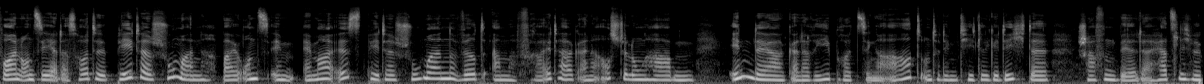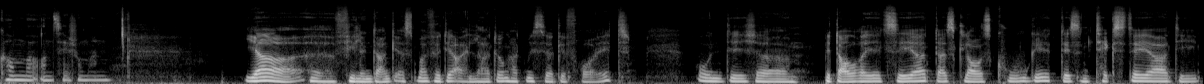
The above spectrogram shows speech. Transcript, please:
Freuen uns sehr, dass heute Peter Schumann bei uns im Emma ist. Peter Schumann wird am Freitag eine Ausstellung haben in der Galerie Brötzinger Art unter dem Titel Gedichte schaffen Bilder. Herzlich willkommen bei uns, Herr Schumann. Ja, äh, vielen Dank erstmal für die Einladung, hat mich sehr gefreut. Und ich äh, bedauere jetzt sehr, dass Klaus Kuge, dessen Texte ja die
